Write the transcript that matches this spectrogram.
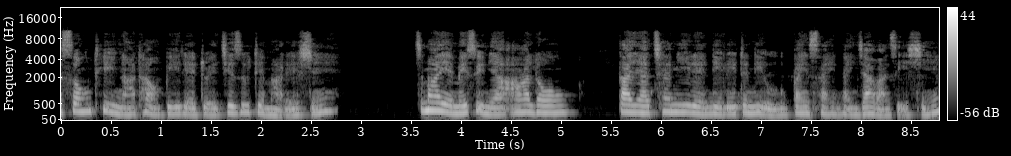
အဆုံးထိနားထောင်ပေးတဲ့အတွက်ကျေးဇူးတင်ပါတယ်ရှင်ကျမရဲ့မိတ်ဆွေများအားလုံးတာယာချမ်းမြေ့တဲ့နေ့လေးတစ်နေ့ကိုပိုင်ဆိုင်နိုင်ကြပါစေရှင်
